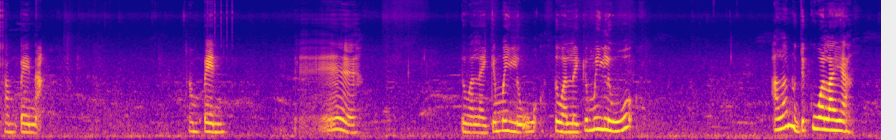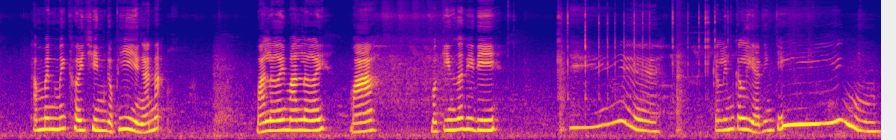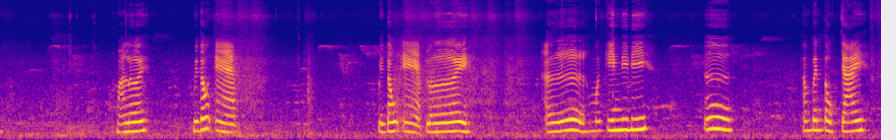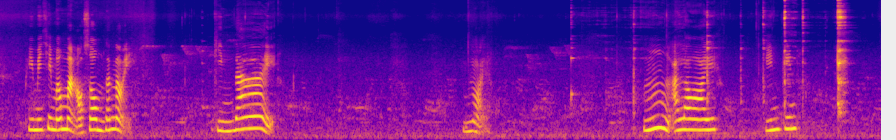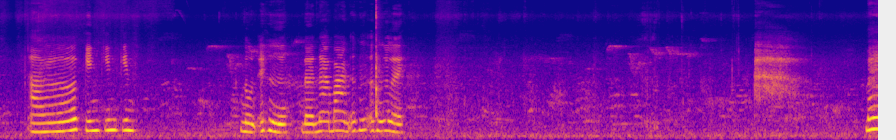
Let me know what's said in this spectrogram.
ทำเป็นอะทำเป็นแหม ตัวอะไรก็ไม่รู้ ตัวอะไรก็ไม่รู้เอาแล้วหนูจะกลัวอะไรอะทำมันไม่เคยชินกับพี่อย่างนั้นนะมาเลยมาเลย มา มากินซะดีๆกระลิ้มกระเหลี่ยจริงๆ มาเลย ไม่ต้องแอบ ไม่ต้องแอบเลย เออ มากินดีๆ เออทำเป็นตกใจ พี่ไม่ใช่มะหมาวส้มซะหน่อย กินได้อร่อย อืม อร่อย กินกิน เออ กินกินกิน หนุนไอ้หือ เดินหน้าบ้านเออฮือเออฮือเลย แม่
